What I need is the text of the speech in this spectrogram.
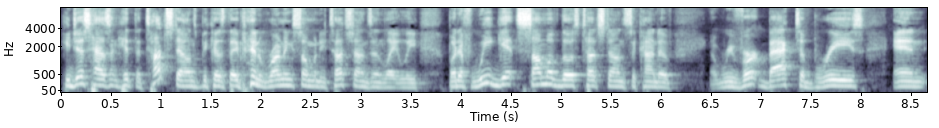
He just hasn't hit the touchdowns because they've been running so many touchdowns in lately. But if we get some of those touchdowns to kind of revert back to Brees, and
